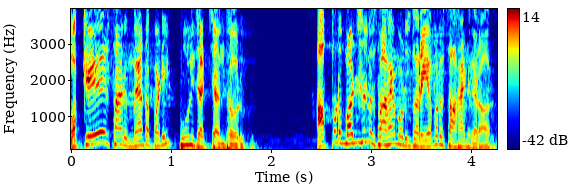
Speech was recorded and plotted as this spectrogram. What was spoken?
ఒకేసారి మీద పడి కూలి చచ్చేంత వరకు. అప్పుడు మనుషులు సహాయం అడుగుతారు ఎవరు సహాయానికి రారు.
